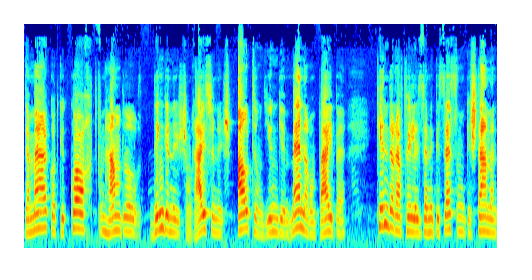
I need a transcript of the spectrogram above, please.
Der Markt hat gekocht von Handel, Dingenisch und Reisenisch, Alte und Junge, Männer und Weiber, Kinder auf viele sind gesessen, gestanden,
